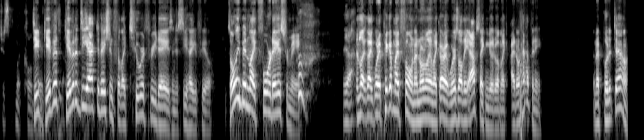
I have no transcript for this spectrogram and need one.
just went cold. Dude, give it give it a deactivation for like two or three days and just see how you feel. It's only been like four days for me. Yeah. And like like when I pick up my phone, I normally am like, all right, where's all the apps I can go to? I'm like, I don't have any. And I put it down.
